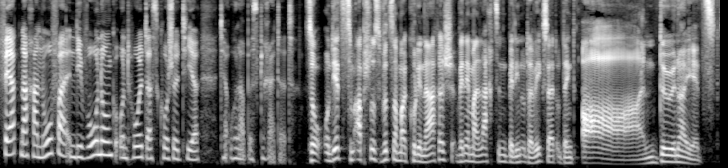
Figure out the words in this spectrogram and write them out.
fährt nach Hannover in die Wohnung und holt das Kuscheltier. Der Urlaub ist gerettet. So, und jetzt zum Abschluss wird es nochmal kulinarisch. Wenn ihr ihr mal nachts in Berlin unterwegs seid und denkt, oh, ein Döner jetzt.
